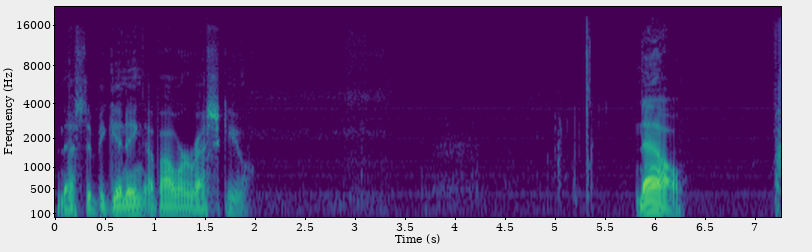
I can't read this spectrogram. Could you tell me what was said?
And that's the beginning of our rescue. Now,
